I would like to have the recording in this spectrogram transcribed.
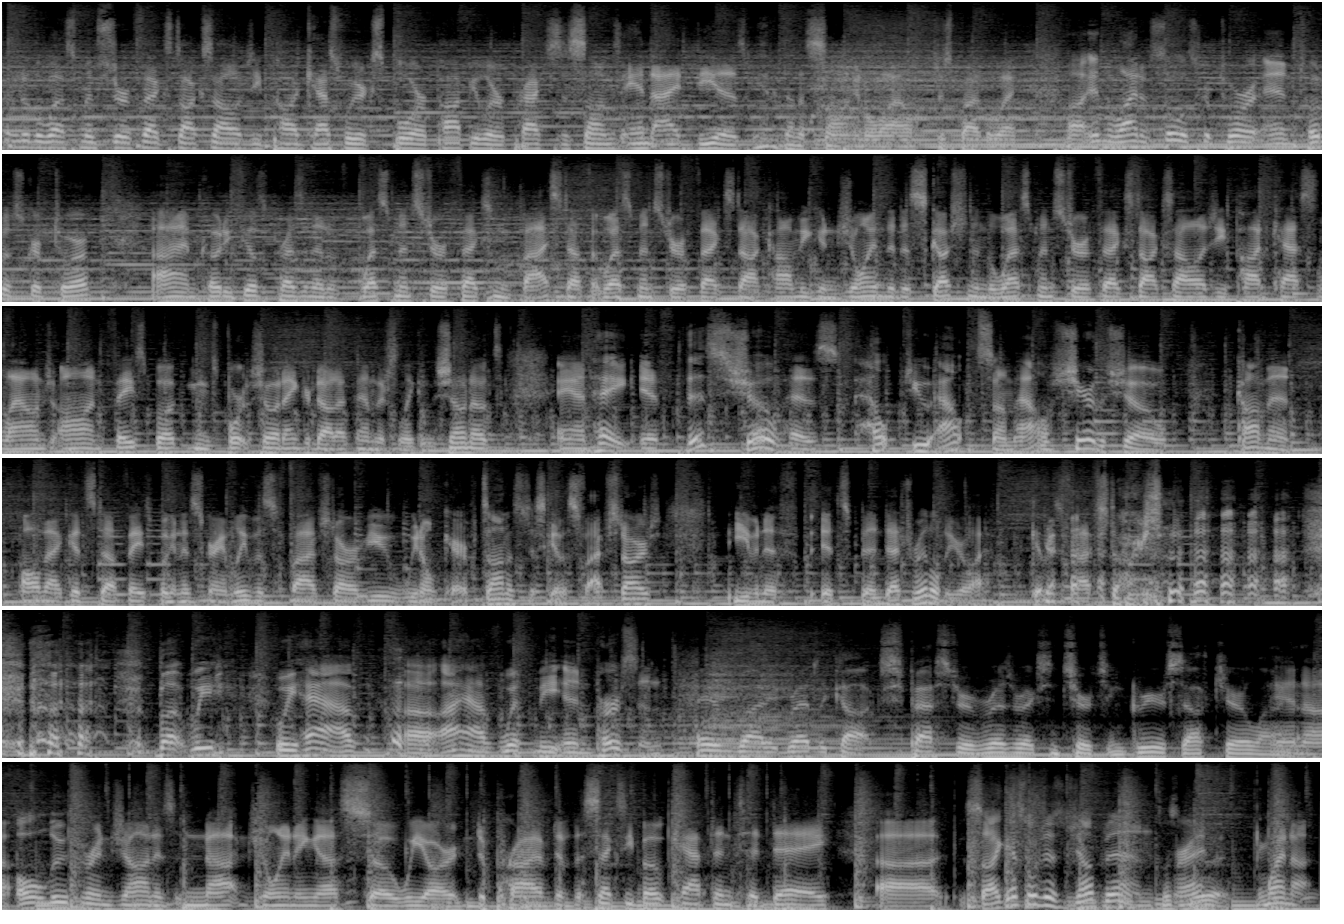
welcome to the Westminster Effects Doxology podcast, where we explore popular practices, songs, and ideas. We haven't done a song in a while, just by the way. Uh, in the light of Sola Scriptura and Tota Scriptura, I'm Cody Fields, president of Westminster Effects. You can buy stuff at westminstereffects.com. You can join the discussion in the Westminster Effects Doxology podcast lounge on Facebook. You can support the show at anchor.fm. There's a link in the show notes. And hey, if this show has helped you out somehow, share the show comment, all that good stuff, Facebook and Instagram. Leave us a five star review. We don't care if it's honest, just give us five stars. Even if it's been detrimental to your life, give us five stars. but we we have uh, I have with me in person. Hey everybody, Bradley Cox, pastor of Resurrection Church in Greer, South Carolina. And uh, old Lutheran John is not joining us, so we are deprived of the sexy boat captain today. Uh, so I guess we'll just jump in, Let's right? do it. Why not?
